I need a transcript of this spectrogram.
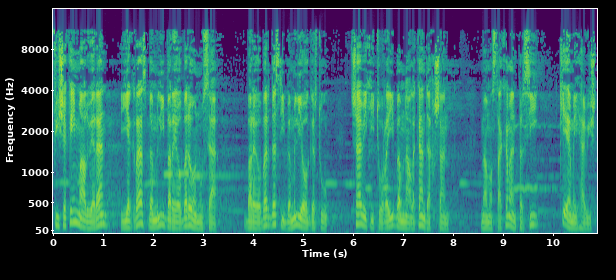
فیشەکەی ماڵوێران یەکڕاست بە ملی بەڕێوەبەرەوە نووسا بەڕێوەبەر دەستی بە ملیەوە گرت و چاوێکی تووڕەیی بە مناڵەکاندا خشاند مامۆستاکەمان پرسی کێ ئێمەی هاویشت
